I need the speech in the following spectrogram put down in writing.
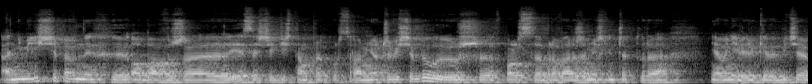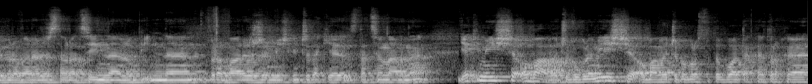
A nie mieliście pewnych y, obaw, że jesteście gdzieś tam prekursorami? Oczywiście były już w Polsce browary rzemieślnicze, które miały niewielkie wybicie, browary restauracyjne lub inne browary rzemieślnicze, takie stacjonarne. Jakie mieliście obawy? Czy w ogóle mieliście obawy, czy po prostu to była taka trochę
